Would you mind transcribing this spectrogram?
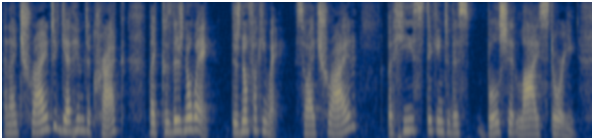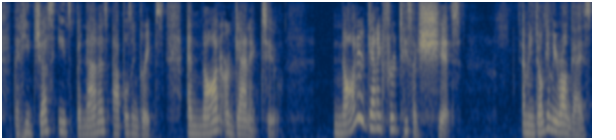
And I tried to get him to crack, like, cause there's no way, there's no fucking way. So I tried, but he's sticking to this bullshit lie story that he just eats bananas, apples, and grapes, and non-organic too. Non-organic fruit tastes like shit. I mean, don't get me wrong, guys.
